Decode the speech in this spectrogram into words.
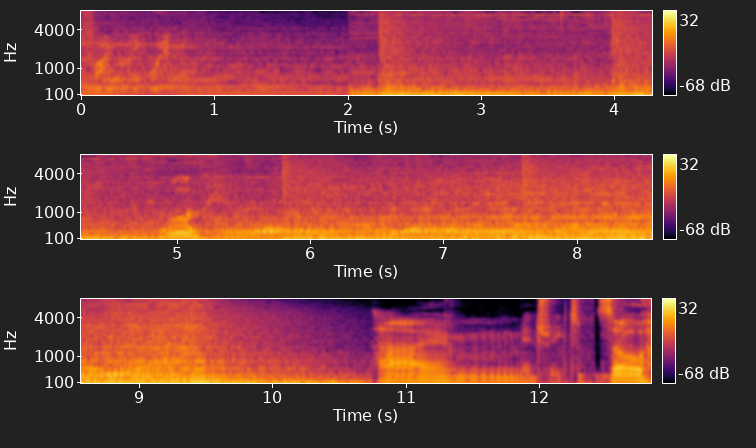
finally Ooh. I'm intrigued. So,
